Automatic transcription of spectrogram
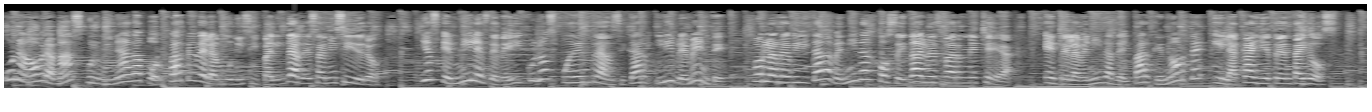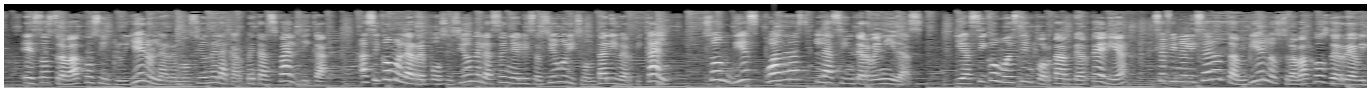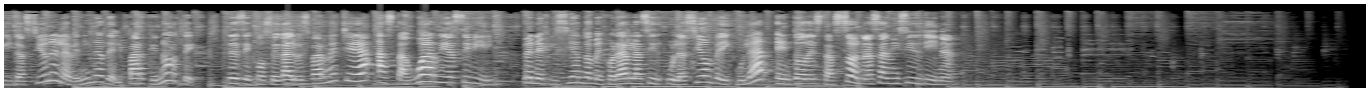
Una obra más culminada por parte de la Municipalidad de San Isidro. Y es que miles de vehículos pueden transitar libremente por la rehabilitada avenida José Gálvez Barnechea, entre la avenida del Parque Norte y la calle 32. Estos trabajos incluyeron la remoción de la carpeta asfáltica, así como la reposición de la señalización horizontal y vertical. Son 10 cuadras las intervenidas. Y así como esta importante arteria, se finalizaron también los trabajos de rehabilitación en la avenida del Parque Norte, desde José Gálvez Barnechea hasta Guardia Civil, beneficiando a mejorar la circulación vehicular en toda esta zona sanisidrina.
